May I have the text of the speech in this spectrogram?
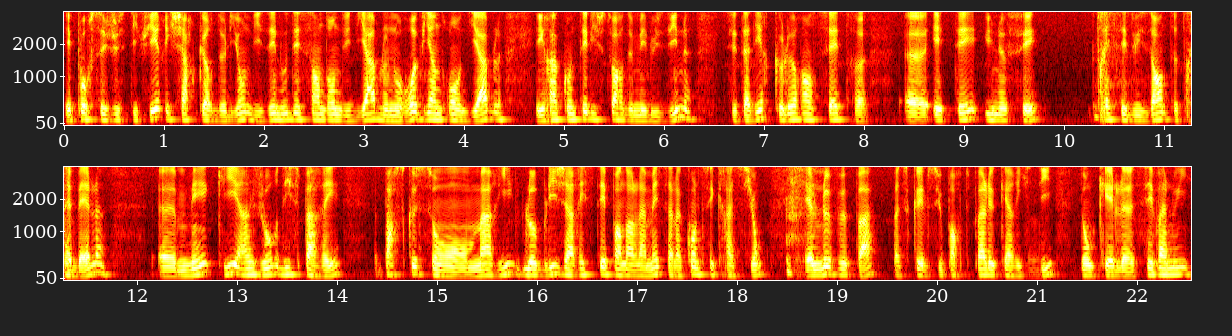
Et pour se justifier, Richard Cœur de Lion disait Nous descendons du diable, nous reviendrons au diable. Et il racontait l'histoire de Mélusine, c'est-à-dire que leur ancêtre euh, était une fée très séduisante, très belle, euh, mais qui un jour disparaît parce que son mari l'oblige à rester pendant la messe à la consécration. Elle ne veut pas parce qu'elle supporte pas l'Eucharistie, donc elle s'évanouit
